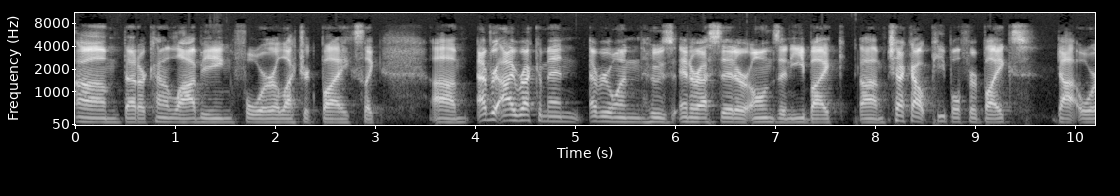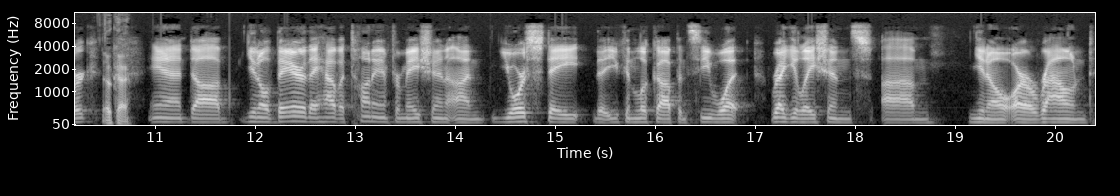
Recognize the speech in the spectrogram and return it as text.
um, that are kind of lobbying for electric bikes. Like um, every, I recommend everyone who's interested or owns an e-bike um, check out peopleforbikes.org. Okay. And uh, you know there they have a ton of information on your state that you can look up and see what regulations um, you know are around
